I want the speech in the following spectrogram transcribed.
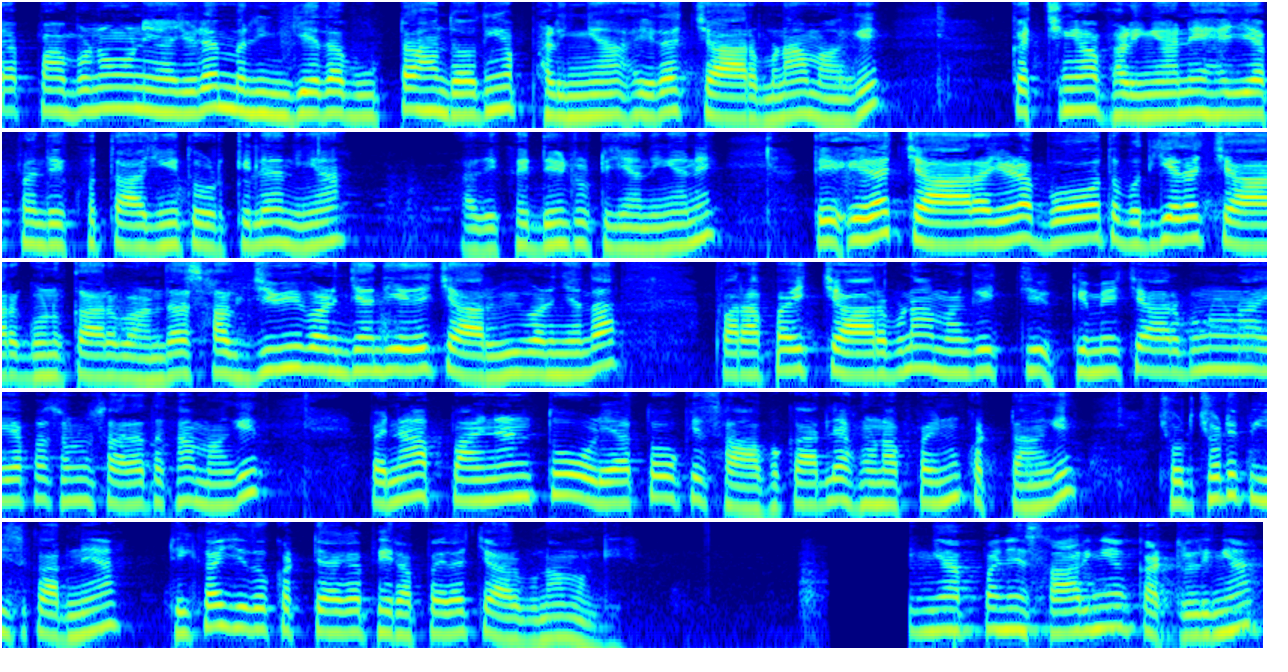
ਅੱਜ ਆਪਾਂ ਬਣਾਉਣੇ ਆ ਜਿਹੜਾ ਮਰਿੰਗੇ ਦਾ ਬੂਟਾ ਹੁੰਦਾ, ਉਹਦੀਆਂ ਫਲੀਆਂ, ਇਹਦਾ ਚਾਰ ਬਣਾਵਾਂਗੇ। ਕੱਚੀਆਂ ਫਲੀਆਂ ਨੇ ਹਜੇ ਆਪਾਂ ਦੇਖੋ ਤਾਜ਼ੀਆਂ ਤੋੜ ਕੇ ਲਿਆਂਦੀਆਂ ਆ ਦੇਖੋ ਇਦਾਂ ਹੀ ਟੁੱਟ ਜਾਂਦੀਆਂ ਨੇ। ਤੇ ਇਹਦਾ ਚਾਰ ਆ, ਜਿਹੜਾ ਬਹੁਤ ਵਧੀਆ, ਇਹਦਾ ਚਾਰ ਗੁਣਕਾਰ ਬਣਦਾ। ਸਬਜ਼ੀ ਵੀ ਬਣ ਜਾਂਦੀ, ਇਹਦੇ ਚਾਰ ਵੀ ਬਣ ਜਾਂਦਾ। ਪਰ ਆਪਾਂ ਇਹ ਚਾਰ ਬਣਾਵਾਂਗੇ, ਚ- ਕਿਵੇਂ ਚਾਰ ਬਣਾਉਣਾ, ਇਹ ਆਪਾਂ ਤੁਹਾਨੂੰ ਸਾਰਾ ਦਿਖਾਵਾਂਗੇ। ਪਹਿਲਾਂ ਆਪਾਂ ਇਹਨਾਂ ਨੂੰ ਧੋ ਲਿਆ ਧੋ ਕੇ ਸਾਫ਼ ਕਰ ਲਿਆ, ਹੁਣ ਆਪਾਂ ਇਹਨੂੰ ਕੱਟਾਂਗੇ। ਛੋਟੇ ਛੋਟੇ ਪੀਸ ਕਰਨੇ ਆ, ਠੀਕ ਆ? ਜਦੋਂ ਕੱਟਿਆ ਗਿਆ, ਫਿਰ ਆਪਾਂ ਇਹਦਾ ਚਾਰ ਬਣਾਵਾਂਗੇ। ਫਲੀਆਂ ਆਪਾਂ ਨੇ ਸਾਰੀਆਂ ਕੱਟ ਲੀਆਂ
